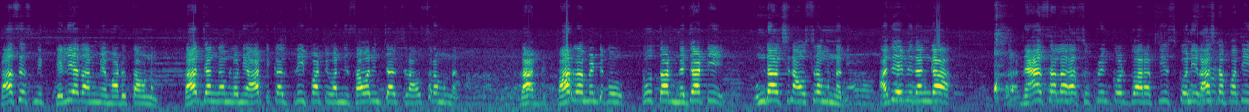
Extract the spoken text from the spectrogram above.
ప్రాసెస్ మీకు తెలియదని మేము అడుగుతా ఉన్నాం. రాజ్యాంగంలోని ఆర్టికల్ త్రీ ఫార్టీ వన్ని సవరించాల్సిన అవసరం ఉన్నది. పార్లమెంటుకు టూ థర్డ్ మెజార్టీ ఉండాల్సిన అవసరం ఉన్నది. అదేవిధంగా న్యాయ సలహా సుప్రీంకోర్టు ద్వారా తీసుకొని రాష్ట్రపతి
